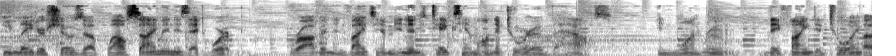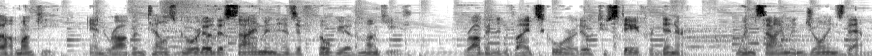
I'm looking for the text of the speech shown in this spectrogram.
He later shows up while Simon is at work. Robin invites him in and takes him on a tour of the house. In one room, they find a toy monkey, and Robin tells Gordo that Simon has a phobia of monkeys. Robin invites Gordo to stay for dinner. When Simon joins them,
